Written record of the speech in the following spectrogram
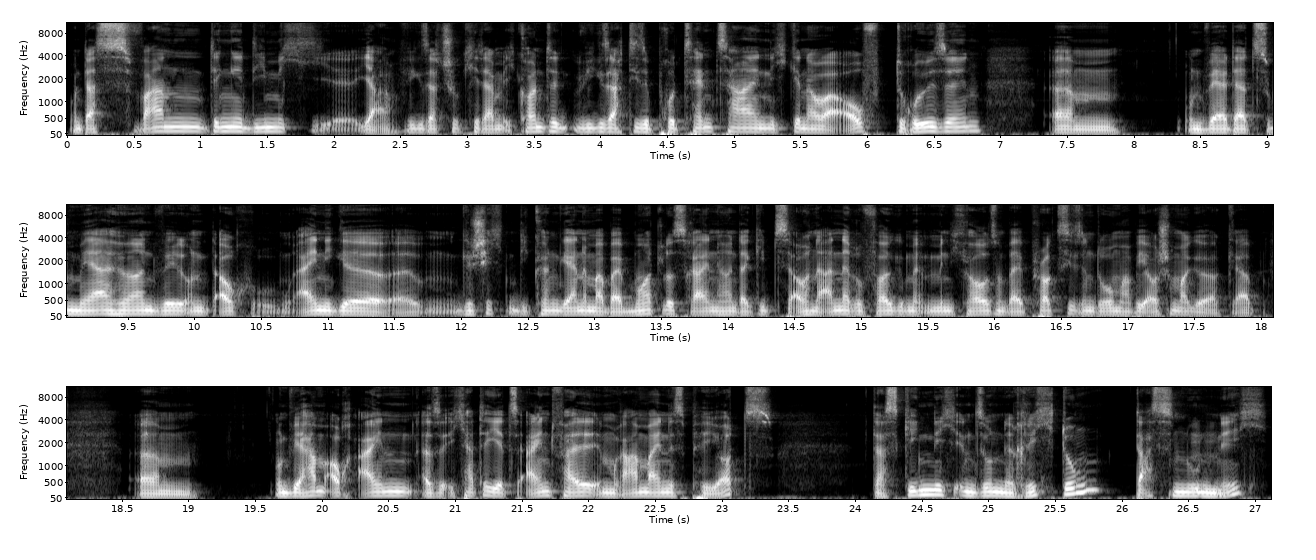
und das waren Dinge, die mich, äh, ja, wie gesagt, schockiert haben. Ich konnte, wie gesagt, diese Prozentzahlen nicht genauer aufdröseln. Ähm, und wer dazu mehr hören will und auch einige äh, Geschichten, die können gerne mal bei Mordlust reinhören. Da gibt es auch eine andere Folge mit Münchhausen bei Proxy-Syndrom, habe ich auch schon mal gehört gehabt. Ähm, und wir haben auch einen, also ich hatte jetzt einen Fall im Rahmen meines PJs, das ging nicht in so eine Richtung, das nun mhm. nicht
